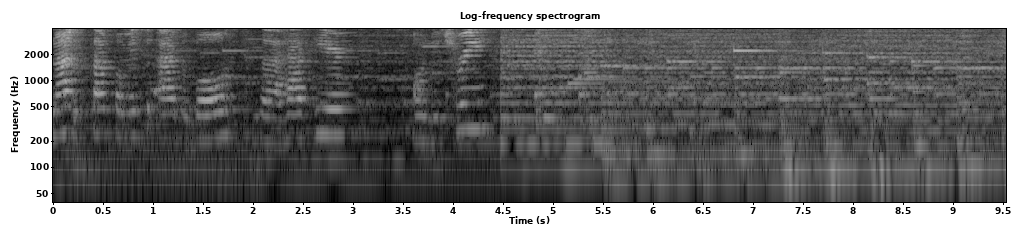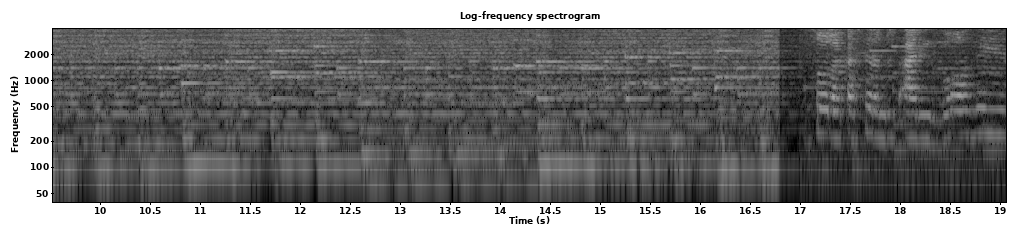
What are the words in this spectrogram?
Now it's time for me to add the balls that I have here on the tree. So like I said, I'm just adding balls in.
